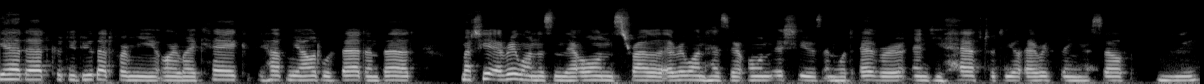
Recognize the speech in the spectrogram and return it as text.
yeah, dad, could you do that for me? Or like, hey, could you help me out with that and that? But here, everyone is in their own struggle. Everyone has their own issues and whatever, and you have to deal everything yourself. Mhm.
